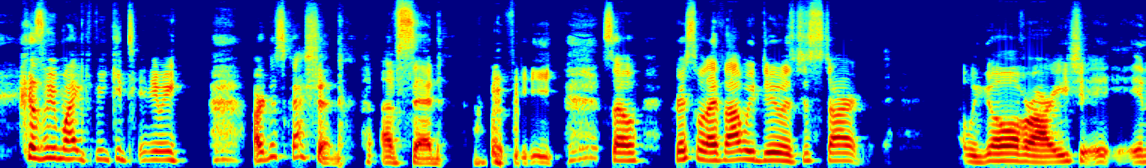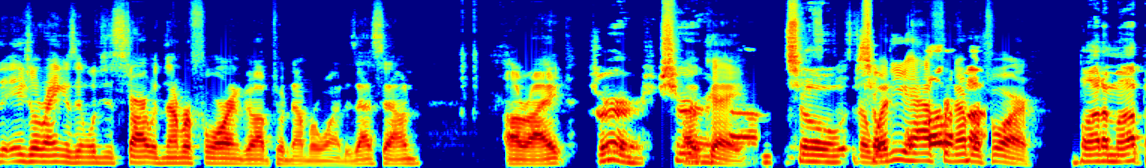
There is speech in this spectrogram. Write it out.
because we might be continuing our discussion of said movie. so, Chris, what I thought we'd do is just start. We go over our each individual rankings, and we'll just start with number four and go up to a number one. Does that sound all right? Sure, sure. Okay. Um, so, so, so, what do you have for number four? bottom up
